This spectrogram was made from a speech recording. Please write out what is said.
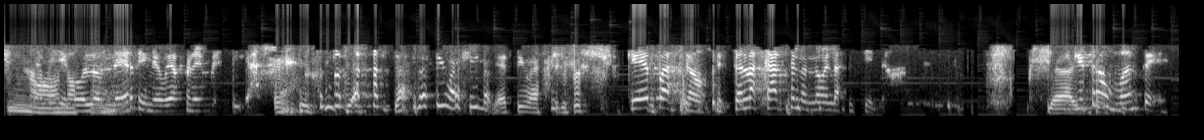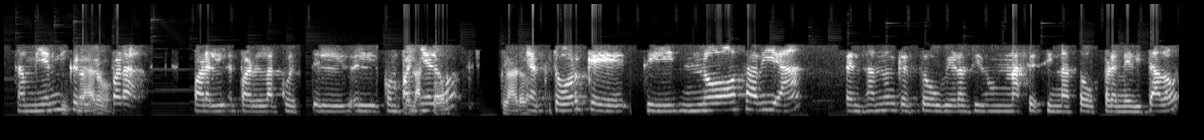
Sí, ya no, me llegó no lo sé. nerd y me voy a poner a investigar. ya, ya, ya te imagino, ya te imagino. ¿Qué pasó? ¿Está en la cárcel o no el asesino? Ya, qué traumante. También Sí, creo claro. que para para el, para la, el, el compañero, actor, Claro. el actor que si no sabía, pensando en que esto hubiera sido un asesinato premeditado,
